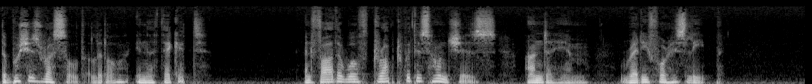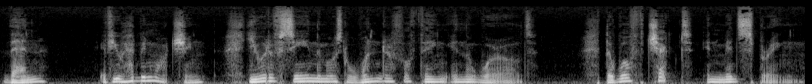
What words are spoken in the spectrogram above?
The bushes rustled a little in the thicket, and Father Wolf dropped with his haunches under him, ready for his leap. Then, if you had been watching, you would have seen the most wonderful thing in the world. The wolf checked in mid-spring.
